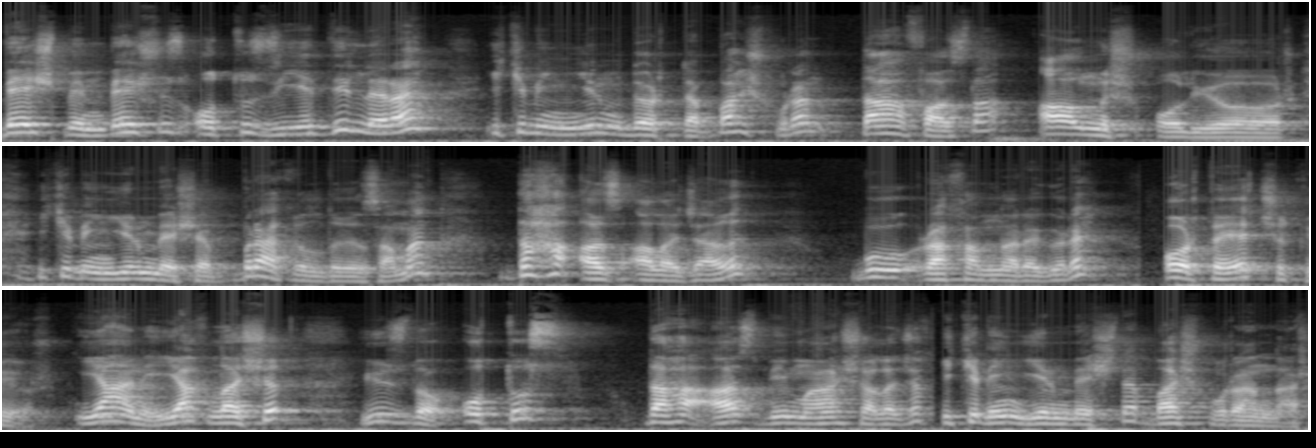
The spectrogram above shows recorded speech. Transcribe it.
5.537 lira 2024'te başvuran daha fazla almış oluyor. 2025'e bırakıldığı zaman daha az alacağı bu rakamlara göre ortaya çıkıyor. Yani yaklaşık %30 daha az bir maaş alacak 2025'te başvuranlar.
